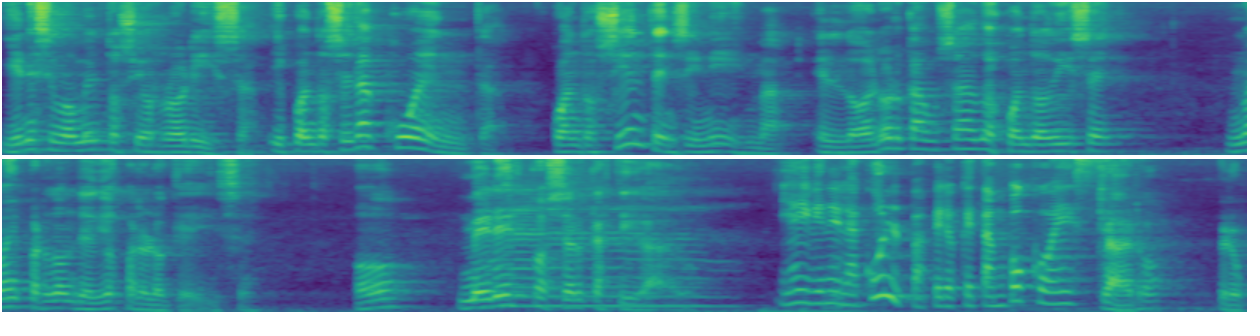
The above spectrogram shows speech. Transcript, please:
Y en ese momento se horroriza. Y cuando se da cuenta, cuando siente en sí misma el dolor causado, es cuando dice, no hay perdón de Dios para lo que hice. O merezco ser castigado. Y ahí viene la culpa, pero que tampoco es. Claro, pero,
